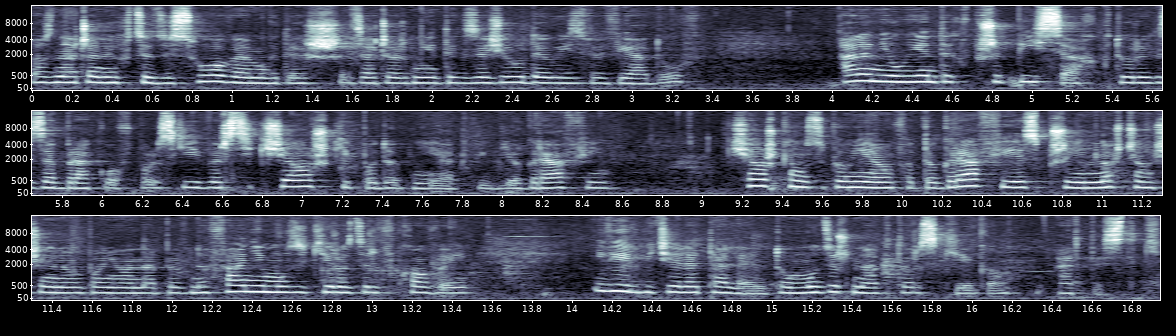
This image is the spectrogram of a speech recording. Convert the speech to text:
oznaczonych cudzysłowem, gdyż zaczerpniętych ze źródeł i z wywiadów, ale nie ujętych w przypisach, których zabrakło w polskiej wersji książki, podobnie jak w bibliografii. Książkę uzupełniają fotografie, z przyjemnością sięgną po nią na pewno fani muzyki rozrywkowej i wielbiciele talentu muzyczno-aktorskiego artystki.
